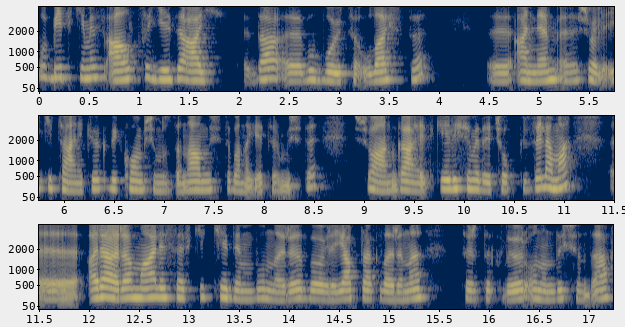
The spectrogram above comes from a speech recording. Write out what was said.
Bu bitkimiz 6-7 ayda e, bu boyuta ulaştı. Annem şöyle iki tane kök bir komşumuzdan almıştı bana getirmişti. Şu an gayet gelişimi de çok güzel ama ara ara maalesef ki kedim bunları böyle yapraklarını tırtıklıyor. Onun dışında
